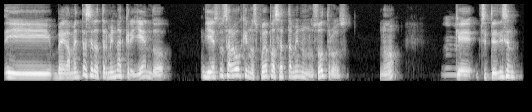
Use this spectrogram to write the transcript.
y Megamente se lo termina creyendo. Y eso es algo que nos puede pasar también a nosotros. ¿No? Que si te dicen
